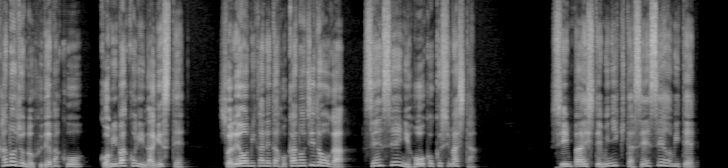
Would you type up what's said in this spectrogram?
彼女の筆箱をゴミ箱に投げ捨て、それを見かねた他の児童が先生に報告しました。心配して見に来た先生を見て、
